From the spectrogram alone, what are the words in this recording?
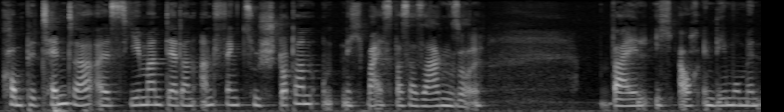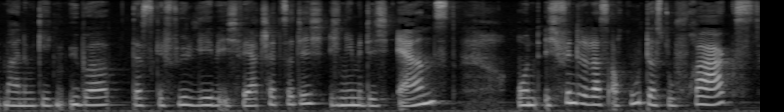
kompetenter als jemand, der dann anfängt zu stottern und nicht weiß, was er sagen soll. weil ich auch in dem Moment meinem Gegenüber das Gefühl gebe, ich wertschätze dich, ich nehme dich ernst und ich finde das auch gut, dass du fragst,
